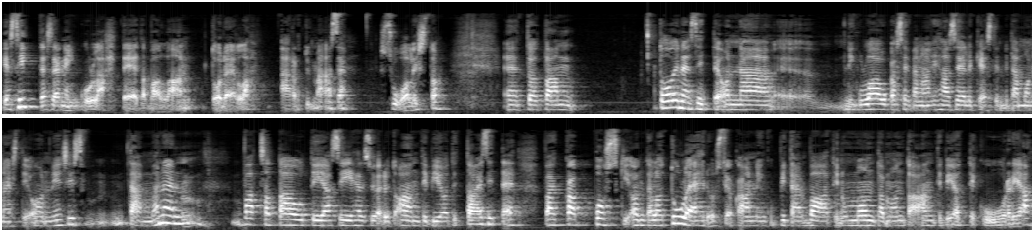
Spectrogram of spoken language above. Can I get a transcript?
Ja sitten se niin kuin lähtee tavallaan todella ärtymään se suolisto. Et tota, toinen sitten on nämä niin kuin laukasevana ihan selkeästi, mitä monesti on, niin siis tämmöinen vatsatauti ja siihen syödyt antibiootit tai sitten vaikka poskiontelotulehdus, joka on niin kuin pitän vaatinut monta monta antibioottikuuria,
